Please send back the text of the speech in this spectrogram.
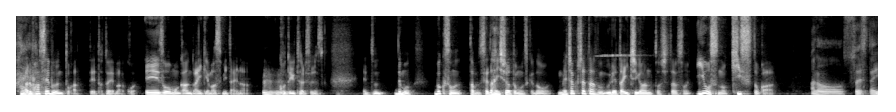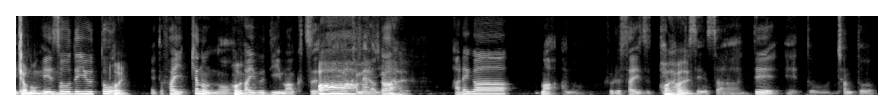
はいはい。アルファ7とかって例えばこう映像もガンガンいけますみたいなうんうん。こと言ったりするじゃないですか。えっと、でも僕その多分世代一緒だと思うんですけどめちゃくちゃ多分売れた一眼として多分その EOS のキスとか、あのそうです。ねキャノンの。映像で言うと、はい、えっと、ファイキャノンのはい。5DMark2 っていうあカメラが、はいあれがまああのフルサイズっていうはいはい。センサーで、えっとちゃんと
